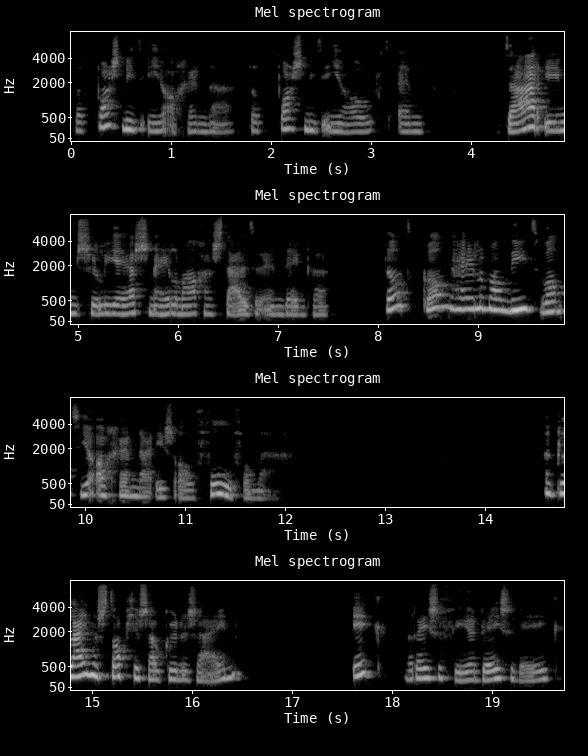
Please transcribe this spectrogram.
Dat past niet in je agenda, dat past niet in je hoofd. En daarin zullen je hersenen helemaal gaan stuiten en denken: dat kan helemaal niet, want je agenda is al vol vandaag. Een kleiner stapje zou kunnen zijn: ik reserveer deze week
